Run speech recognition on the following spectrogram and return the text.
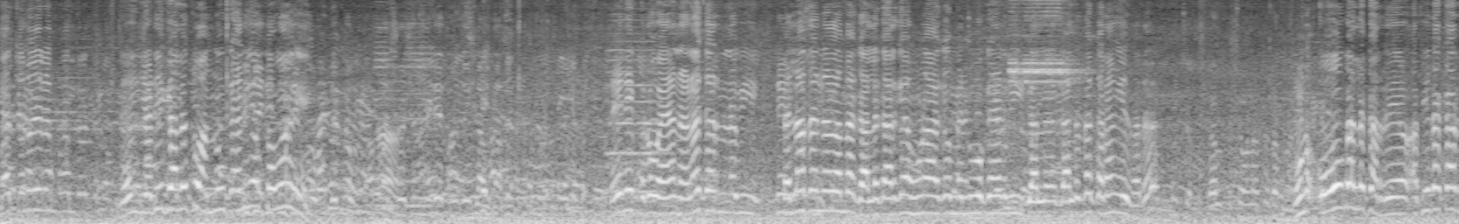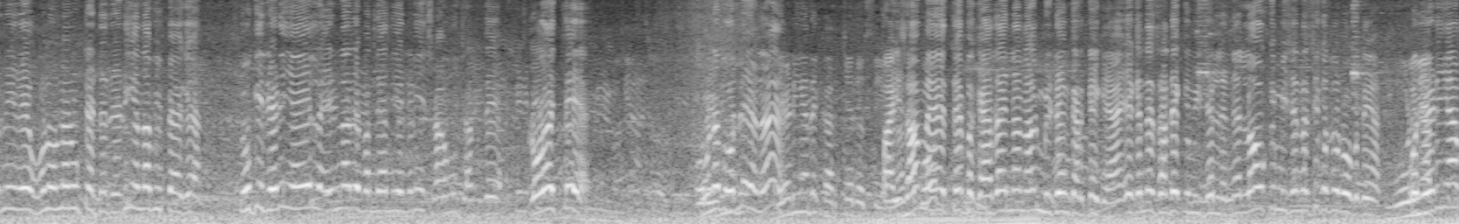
ਮੈਂ ਚਲੋ ਜਰਾ ਆਪਾਂ ਅੰਦਰ ਨਹੀਂ ਜਿਹੜੀ ਗੱਲ ਤੁਹਾਨੂੰ ਕਹਿਣੀ ਉਹ ਕਵਾਂਗੇ। ਨਹੀਂ ਨਹੀਂ ਪਰ ਉਹ ਐ ਨਾ ਨਾ ਕਰਨ ਲਵੀ ਪਹਿਲਾਂ ਤਾਂ ਇਹਨਾਂ ਨਾਲ ਮੈਂ ਗੱਲ ਕਰ ਗਿਆ ਹੁਣ ਆ ਕੇ ਮੈਨੂੰ ਉਹ ਕਹਿਣ ਦੀ ਗੱਲ ਗੱਲ ਤਾਂ ਕਰਾਂਗੇ ਸਰ। ਗੱਲ ਪਹੁੰਚਾਉਣਾ ਤੁਹਾਡਾ ਹੁਣ ਉਹ ਗੱਲ ਕਰ ਰਹੇ ਆ ਅਸੀਂ ਤਾਂ ਕਰ ਨਹੀਂ ਰਹੇ। ਹੁਣ ਉਹਨਾਂ ਨੂੰ ਢਿੱਡ ਰੇੜੀਆਂ ਦਾ ਵੀ ਪੈ ਗਿਆ ਕਿਉਂਕਿ ਜਿਹੜੀਆਂ ਇਹ ਇਹਨਾਂ ਦੇ ਬੰਦਿਆਂ ਦੀਆਂ ਜਿਹੜੀਆਂ ਸ਼ਾਮ ਨੂੰ ਛੱਡਦੇ ਆ ਰੋਲਾ ਇੱਥੇ ਹੈ। ਉਹਨੇ ਬੋਲੇ ਆ ਨਾ। ਰੇੜੀਆਂ ਦੇ ਖਰਚੇ ਦੱਸੇ ਭਾਈ ਸਾਹਿਬ ਮੈਂ ਇੱਥੇ ਬਕਾਇਦਾ ਇਹਨਾਂ ਨਾਲ ਮੀਟਿੰਗ ਕਰਕੇ ਗਿਆ। ਇਹ ਕਹਿੰਦੇ ਸਾਡੇ ਕਮਿਸ਼ਨ ਲੈਣੇ ਲਓ ਕਮਿਸ਼ਨ ਅਸੀਂ ਕਦੋਂ ਰੋਕਦੇ ਆ? ਉਹ ਜਿਹੜੀਆਂ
